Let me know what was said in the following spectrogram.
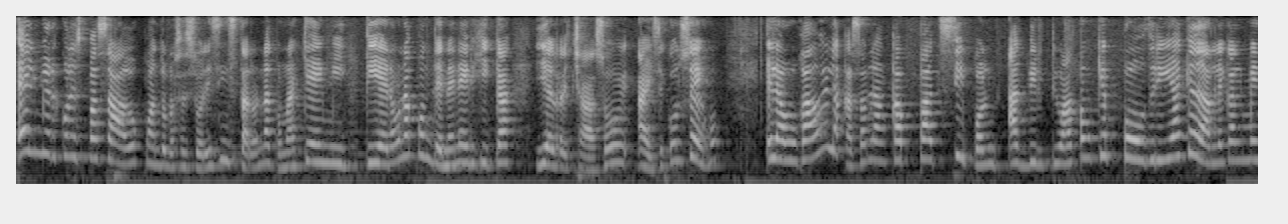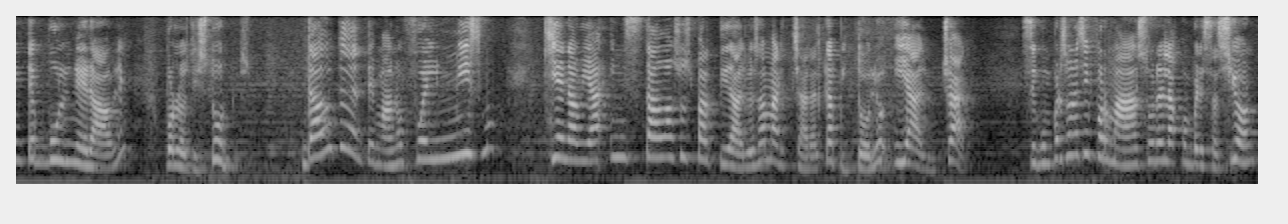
El miércoles pasado, cuando los asesores instaron a Trump a que emitiera una condena enérgica y el rechazo a ese consejo, el abogado de la Casa Blanca, Pat Cipollone, advirtió a Trump que podría quedar legalmente vulnerable por los disturbios, dado que de antemano fue el mismo quien había instado a sus partidarios a marchar al Capitolio y a luchar. Según personas informadas sobre la conversación,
